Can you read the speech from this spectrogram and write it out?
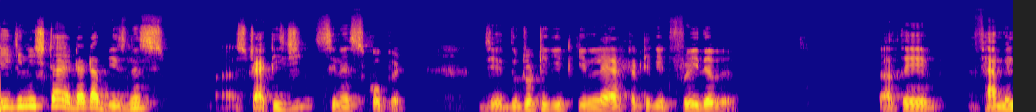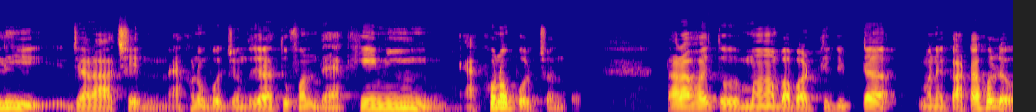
এই জিনিসটা এটা একটা বিজনেস স্ট্র্যাটেজি সিনেস্কোপের যে দুটো টিকিট কিনলে একটা টিকিট ফ্রি দেবে। তাতে ফ্যামিলি যারা আছেন এখনও পর্যন্ত, যারা তুফান দেখেনি এখনও পর্যন্ত, তারা হয়তো মা বাবার টিকিটটা মানে কাটা হলেও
